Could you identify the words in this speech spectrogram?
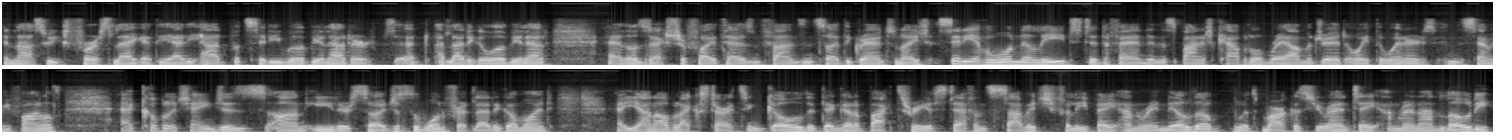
in last week's first leg at the Etihad, but City will be allowed, or Atletico will be allowed, uh, those extra 5,000 fans inside the ground tonight. City have a 1 0 lead to defend in the Spanish capital. Real Madrid await the winners in the semi-finals. A couple of changes on either side, just the one for Atletico, mind. Uh, Jan Oblak starts in goal goal. They've then got a back three of Stefan Savic, Felipe, and Reinildo, with Marcos Llorente and Renan Lodi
